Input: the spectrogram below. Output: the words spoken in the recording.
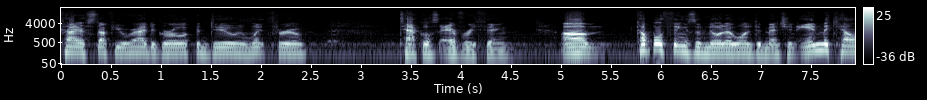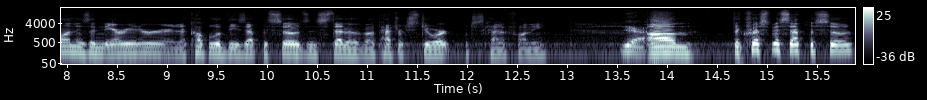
kind of stuff you had to grow up and do and went through. Tackles everything. Um, a couple of things of note I wanted to mention. Ian McKellen is a narrator in a couple of these episodes instead of uh, Patrick Stewart, which is kind of funny. Yeah. Um, the Christmas episode,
